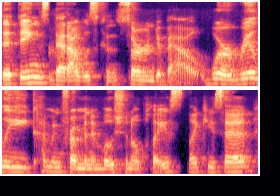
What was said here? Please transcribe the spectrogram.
the things that I was concerned about were really coming from an emotional place, like you said,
